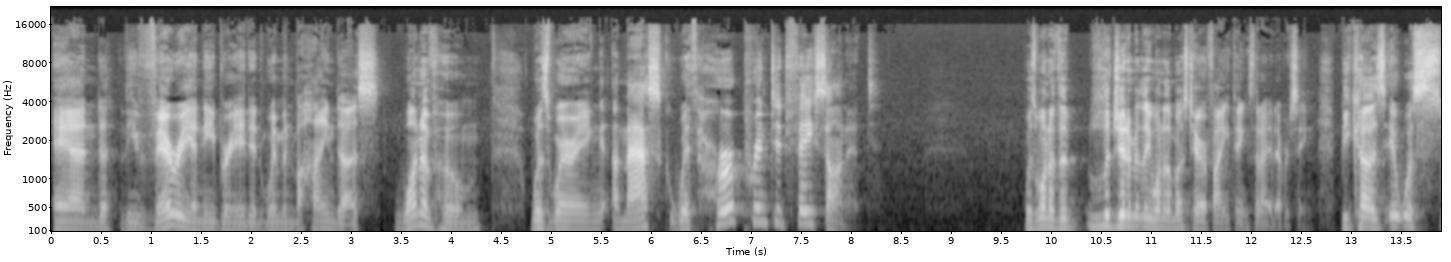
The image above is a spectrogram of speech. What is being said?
and the very inebriated women behind us, one of whom was wearing a mask with her printed face on it, was one of the legitimately one of the most terrifying things that I had ever seen because it was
